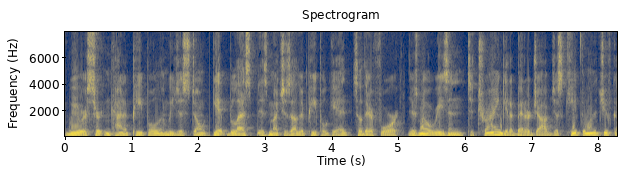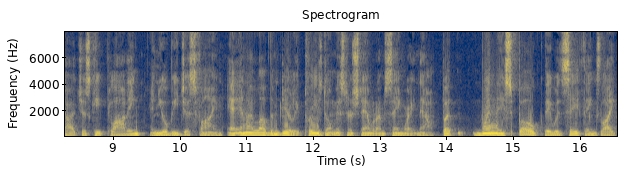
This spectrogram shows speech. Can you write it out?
we were a certain kind of people, and we just don't get blessed as much as other people get. So therefore, there's no reason to try and get a better job. Just keep the one that you've got. Just keep plodding and you'll be just fine. And, and I love them dearly. Please don't misunderstand what I'm saying right now. But when they spoke, they would say things like,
